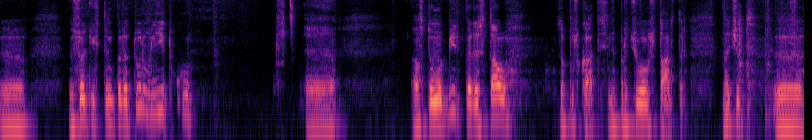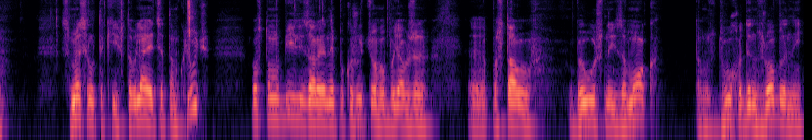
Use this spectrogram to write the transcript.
е, високих температур влітку е, автомобіль перестав запускатись, не працював стартер. Значить, смисл такий: вставляється там ключ в автомобілі. Зараз я не покажу цього, бо я вже поставив беушний замок. Там з двох один зроблений.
